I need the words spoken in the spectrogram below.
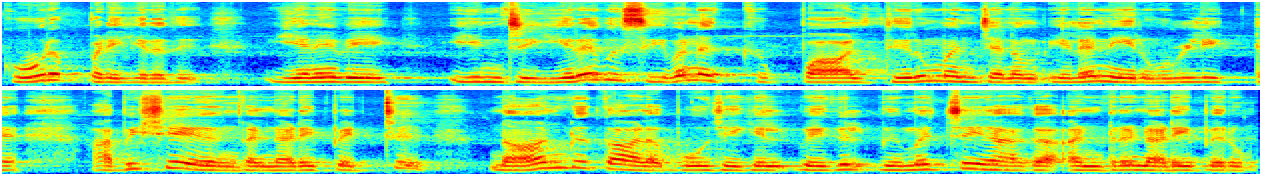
கூறப்படுகிறது. எனவே இன்று இரவு சிவனுக்கு பால் திருமஞ்சனம் இளநீர் உள்ளிட்ட அபிஷேகங்கள் நடைபெற்று நான்கு கால பூஜைகள் வெகு விமர்சையாக அன்று நடைபெறும்.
